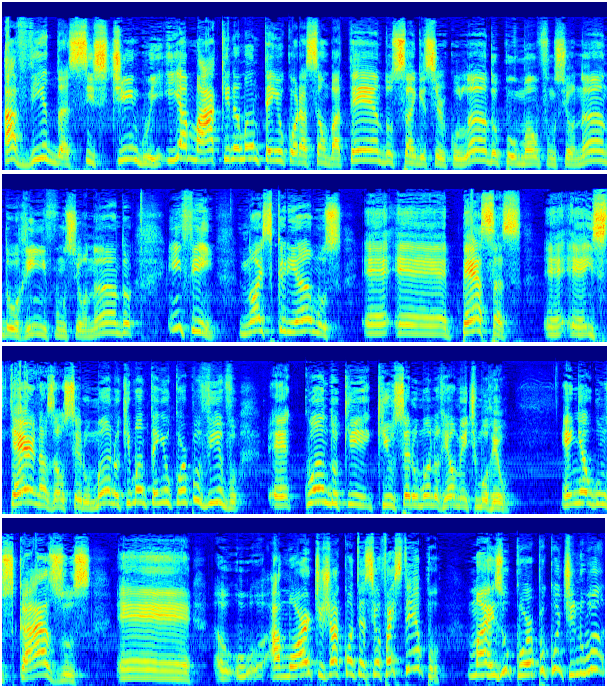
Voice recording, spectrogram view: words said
A vida se extingue e a máquina mantém o coração batendo, o sangue circulando, o pulmão funcionando, o rim funcionando. Enfim, nós criamos é, é, peças é, é externas ao ser humano que mantêm o corpo vivo. É, quando que, que o ser humano realmente morreu? Em alguns casos, é, a morte já aconteceu faz tempo, mas o corpo continua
